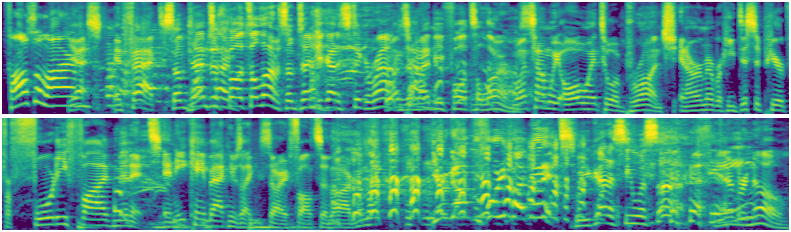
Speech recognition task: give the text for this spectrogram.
false alarm. Yes, in fact, Sometimes one it's false alarm. Sometimes you got to stick around because it might be false alarms. One time we all went to a brunch, and I remember he disappeared for 45 minutes, and he came back and he was like, "Sorry, false alarm." I'm like, you're gone for 45 minutes." well, you got to see what's up. You never know.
